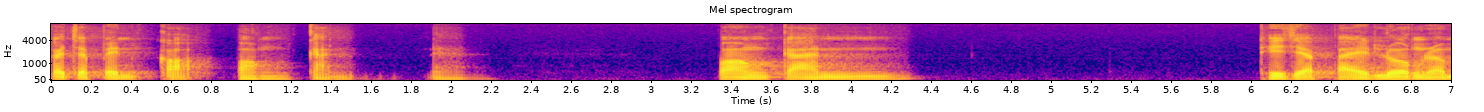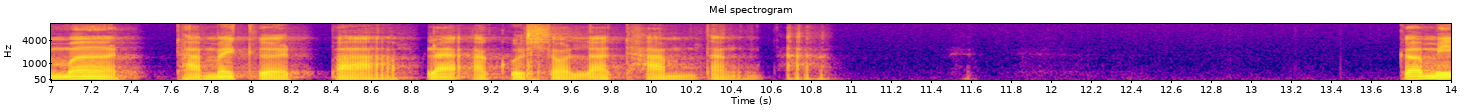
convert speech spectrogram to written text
ก็จะเป็นเกาะป้องกันนะป้องกันที่จะไปล่วงละเมิด ทำให้เกิดบาปและอกุศลธรรมต่างๆ ก็มี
